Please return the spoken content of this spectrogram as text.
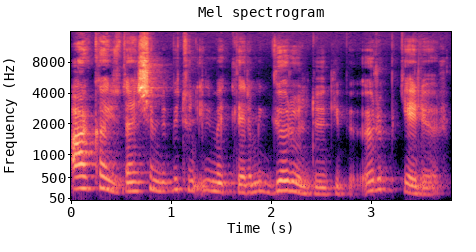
Arka yüzden şimdi bütün ilmeklerimi görüldüğü gibi örüp geliyorum.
